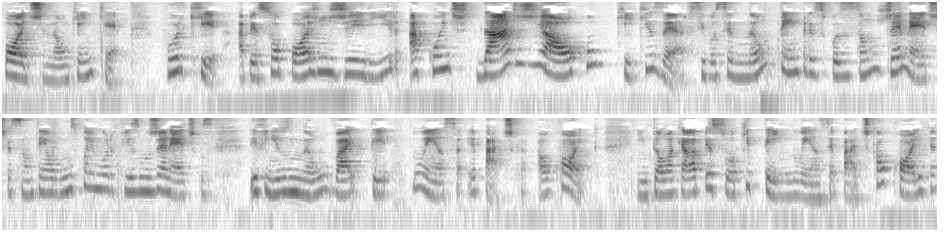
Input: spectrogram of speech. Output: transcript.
pode, não quem quer. Porque a pessoa pode ingerir a quantidade de álcool que quiser. Se você não tem predisposição genética, se não tem alguns polimorfismos genéticos definidos, não vai ter doença hepática alcoólica. Então, aquela pessoa que tem doença hepática alcoólica,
